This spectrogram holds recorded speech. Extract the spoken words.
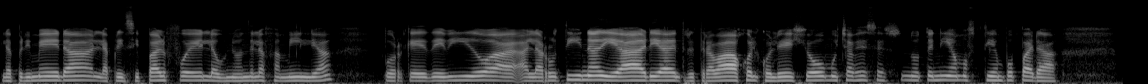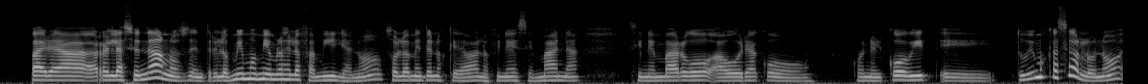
la primera, la principal fue la unión de la familia, porque debido a, la rutina diaria entre trabajo, el colegio, muchas veces no teníamos tiempo para para relacionarnos entre los mismos miembros de la familia, ¿no? Solamente nos quedaban los fines de semana. Sin embargo, ahora con, con el COVID eh, tuvimos que hacerlo, ¿no?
